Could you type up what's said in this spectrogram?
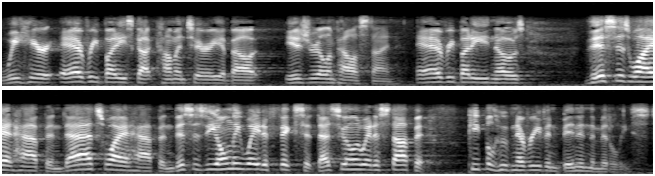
we hear everybody's got commentary about Israel and Palestine. Everybody knows this is why it happened. That's why it happened. This is the only way to fix it. That's the only way to stop it. People who've never even been in the Middle East.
